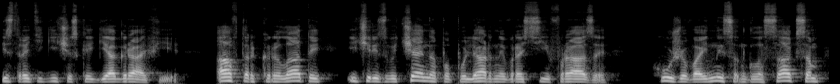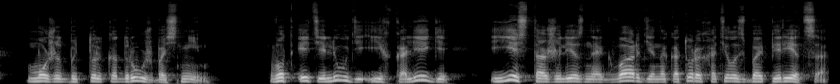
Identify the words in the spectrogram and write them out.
и стратегической географии, автор крылатой и чрезвычайно популярной в России фразы «Хуже войны с англосаксом – может быть только дружба с ним. Вот эти люди и их коллеги и есть та железная гвардия, на которой хотелось бы опереться.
